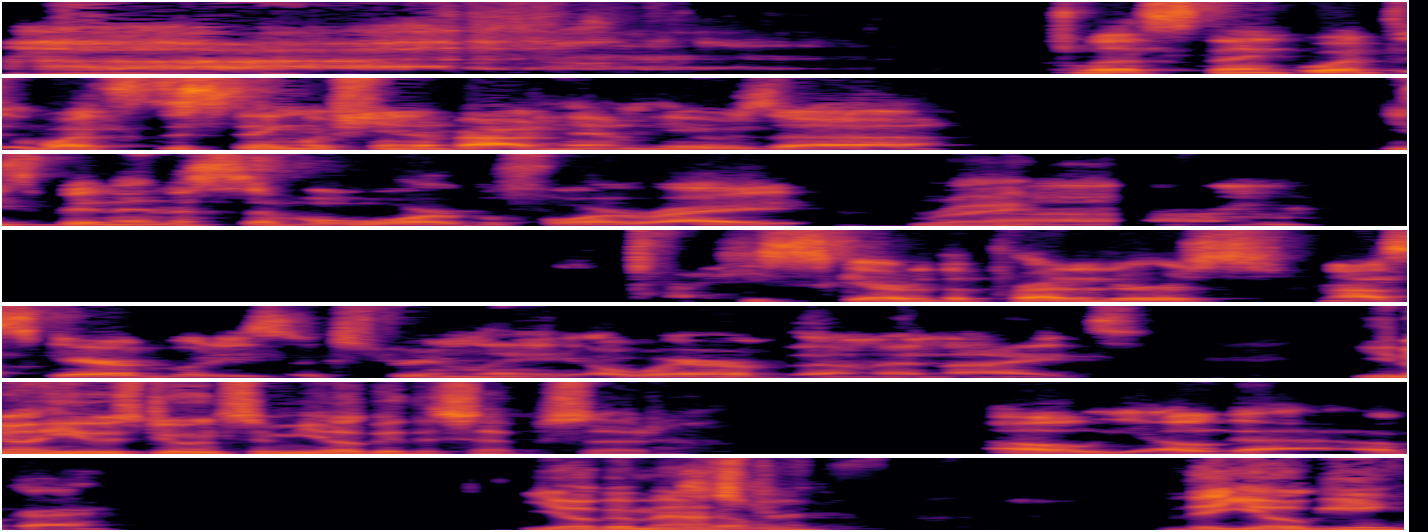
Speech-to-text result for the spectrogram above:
Let's think. What what's distinguishing about him? He was uh he's been in the Civil War before, right? Right. Um, he's scared of the predators. Not scared, but he's extremely aware of them at night. you know, he was doing some yoga this episode. Oh, yoga. Okay. Yoga master, the yogi.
